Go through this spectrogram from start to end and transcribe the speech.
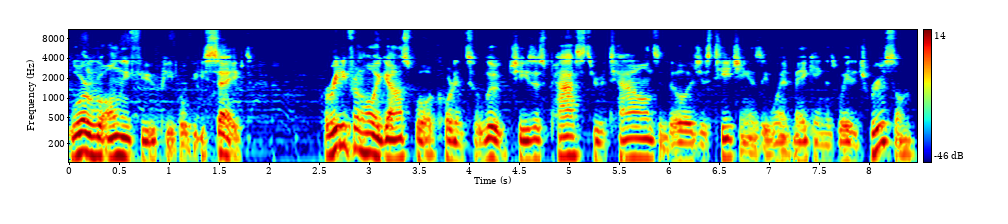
"Lord, will only few people be saved?" A reading from the Holy Gospel according to Luke, Jesus passed through towns and villages teaching as he went making his way to Jerusalem.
